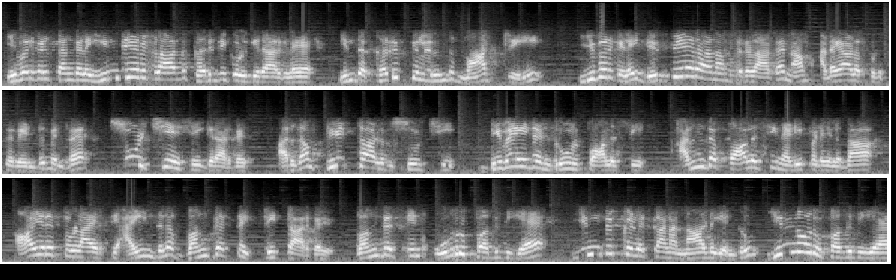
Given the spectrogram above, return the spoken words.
இவர்கள் தங்களை இந்தியர்களாக கருதி கொள்கிறார்களே இந்த கருத்திலிருந்து மாற்றி இவர்களை வெவ்வேறானவர்களாக நாம் அடையாளப்படுத்த வேண்டும் என்ற சூழ்ச்சியை செய்கிறார்கள். அதுதான் பிரித்தாளும் சூழ்ச்சி டிவைட் அண்ட் ரூல் பாலிசி அந்த பாலிசியின் அடிப்படையில தான் ஆயிரத்தி தொள்ளாயிரத்தி ஐந்துல வங்கத்தை பிரித்தார்கள். வங்கத்தின் ஒரு பகுதியை இந்துக்களுக்கான நாடு என்றும் இன்னொரு பகுதியை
